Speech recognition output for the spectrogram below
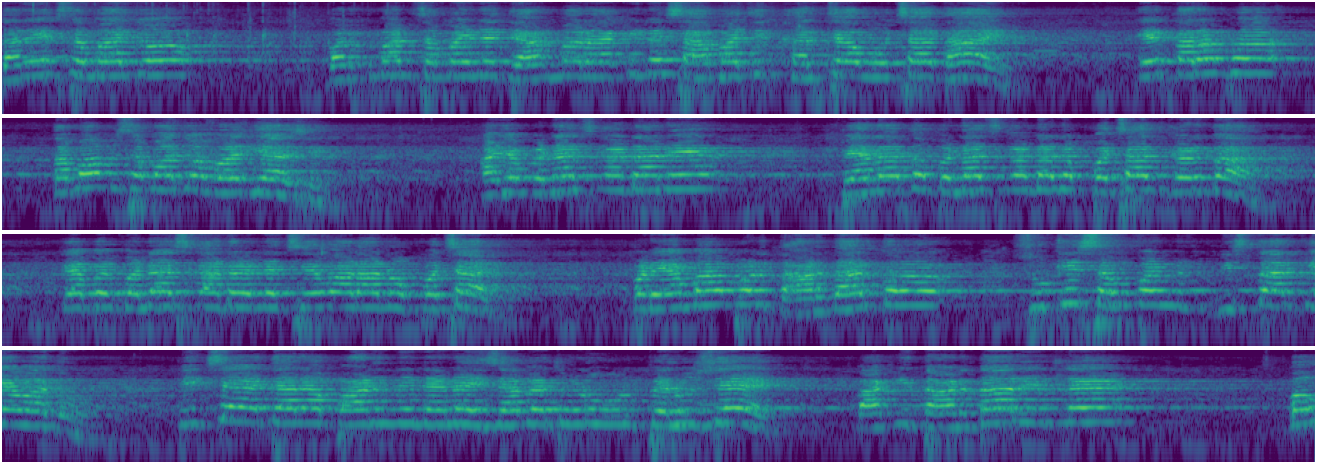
દરેક સમાજો વર્તમાન સમયને ધ્યાનમાં રાખીને સામાજિક ખર્ચા ઓછા થાય. એ તરફ તમામ સમાજો વળગ્યા છે. આજે બનાસકાંઠાને, પહેલાં તો બનાસકાંઠાને પછાત ગણતા કે ભાઈ બનાસકાંઠા એટલે છેવાડાનો પછાત. પણ એમાં પણ ધારધાર તો સુખી સંપન્ન વિસ્તાર કહેવાતો. ઠીક છે, અત્યારે પાણીની એના હિસાબે થોડું પેલું છે. બાકી ધારધાર એટલે બહુ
